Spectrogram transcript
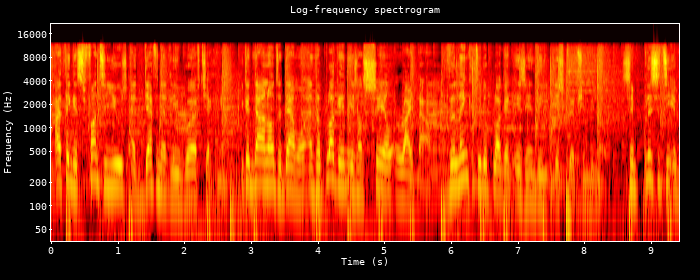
I think it's fun to use and definitely worth checking out. You can download the demo and the plugin is on sale right now. The link to the plugin is in the description below. Simplicity in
